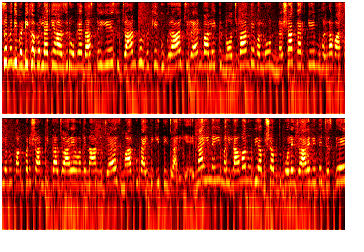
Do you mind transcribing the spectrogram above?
ਇਸ ਸਮੇਂ ਦੀ ਵੱਡੀ ਖਬਰ ਲੈ ਕੇ ਹਾਜ਼ਰ ਹੋ ਗਿਆ ਦੱਸ ਦਈਏ, ਸੁਜਾਨਪੁਰ ਵਿਖੇ ਗੁਗਰਾਜ 'ਚ ਰਹਿਣ ਵਾਲੇ ਇੱਕ ਨੌਜਵਾਨ ਦੇ ਵੱਲੋਂ ਨਸ਼ਾ ਕਰਕੇ ਮੁਹੱਲਾ ਵਾਸੀਆਂ ਨੂੰ ਤੰਗ ਪਰੇਸ਼ਾਨ ਕੀਤਾ ਜਾ ਰਿਹਾ ਉਹਨਾਂ ਦੇ ਨਾਲ ਨਜਾਇਜ਼ ਮਾਰ ਕੁਟਾਈ ਵੀ ਕੀਤੀ ਜਾ ਰਹੀ ਹੈ। ਇੰਨਾ ਹੀ ਨਹੀਂ, ਮਹਿਲਾਵਾਂ ਨੂੰ ਵੀ ਅਪਸ਼ਬਦ ਬੋਲੇ ਜਾ ਰਹੇ ਨੇ ਤੇ ਜਿਸ ਦੇ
